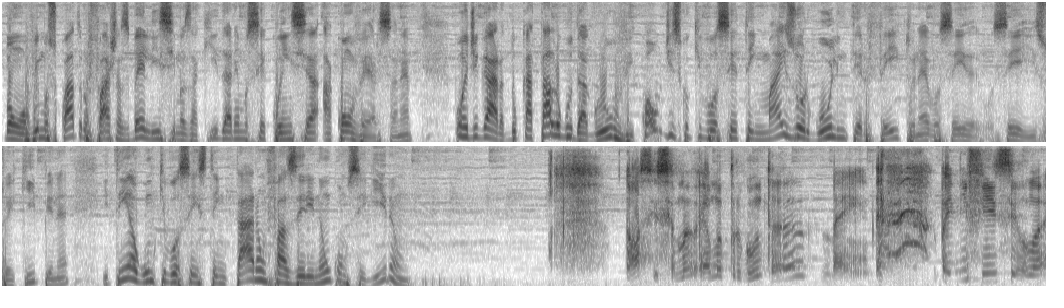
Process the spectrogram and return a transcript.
Bom, ouvimos quatro faixas belíssimas aqui e daremos sequência à conversa, né? Bom, Edgar, do catálogo da Groove, qual o disco que você tem mais orgulho em ter feito, né? Você, você e sua equipe, né? E tem algum que vocês tentaram fazer e não conseguiram? Nossa, isso é uma, é uma pergunta bem, bem difícil, não é?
